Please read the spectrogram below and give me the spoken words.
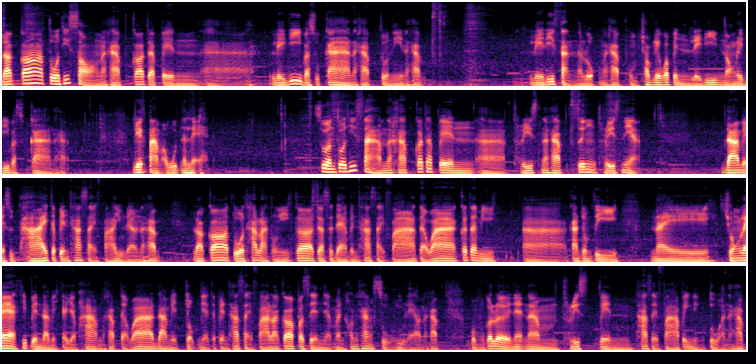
แล้วก็ตัวที่ 2 นะครับ ก็จะเป็นเลดี้บาสุก้านะครับ ตัวนี้นะครับเลดี้สันนรกนะครับ ผมชอบเรียกว่าเป็นเลดี้น้องเลดี้บาสุก้านะครับเรียกตามอาวุธนั่นแหละ ส่วนตัวที่ 3 นะครับ ก็จะเป็นทริสนะครับ ซึ่งทริสเนี่ยดาเมจสุดท้ายจะเป็นท่าสายฟ้าอยู่แล้วนะครับ แล้วก็ตัวท่าหลักตรงนี้ก็จะแสดงเป็นท่าสายฟ้า แต่ว่าก็จะมี การโจมตีในช่วงแรกที่เป็นดาเมจกายภาพนะครับ แต่ว่าดาเมจจบเนี่ยจะเป็นท่าสายฟ้าแล้วก็เปอร์เซ็นต์เนี่ยมันค่อนข้างสูงอยู่แล้วนะครับ ผมก็เลยแนะนำทริสเป็นท่าสายฟ้าไปอีกหนึ่งตัวนะครับ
